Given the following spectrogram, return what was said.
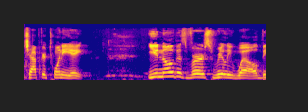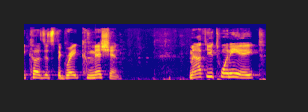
chapter 28. You know this verse really well because it's the Great Commission. Matthew 28,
